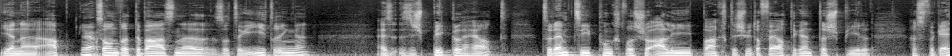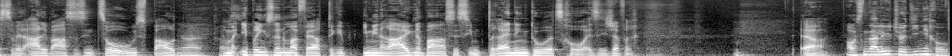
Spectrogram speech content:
ihren abgesonderten Basen sozusagen eindringen es, es ist pickelhart. Zu dem Zeitpunkt, wo schon alle praktisch wieder fertig haben, das Spiel, ich habe es vergessen, weil alle Basen sind so ausgebaut. Ja, ich meine, ich bringe es nicht einmal fertig, in meiner eigenen Basis, im Training durchzukommen. Es ist einfach... Ja, Aber sind auch Leute schon reingekommen?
